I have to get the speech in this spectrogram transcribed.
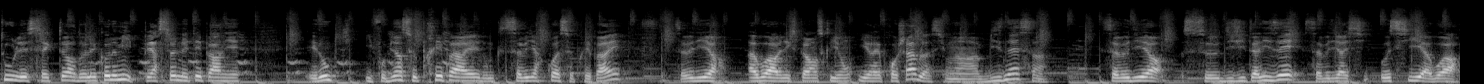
tous les secteurs de l'économie. Personne n'est épargné. Et donc, il faut bien se préparer. Donc, ça veut dire quoi se préparer? Ça veut dire avoir une expérience client irréprochable si on a un business. Ça veut dire se digitaliser. Ça veut dire aussi avoir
